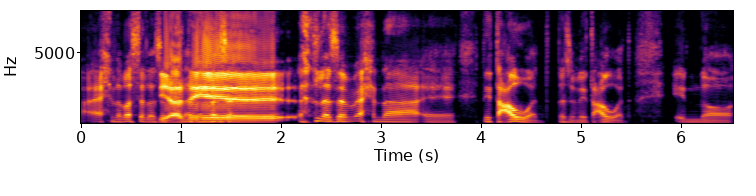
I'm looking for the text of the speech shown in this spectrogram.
إحنا بس لازم يعني لازم, لازم إحنا آه، نتعود لازم نتعود إنه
